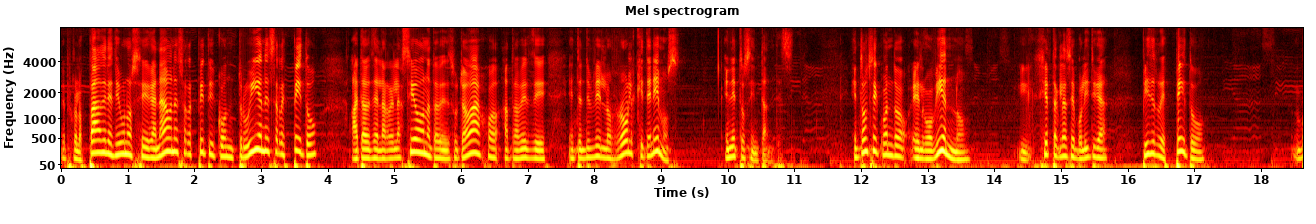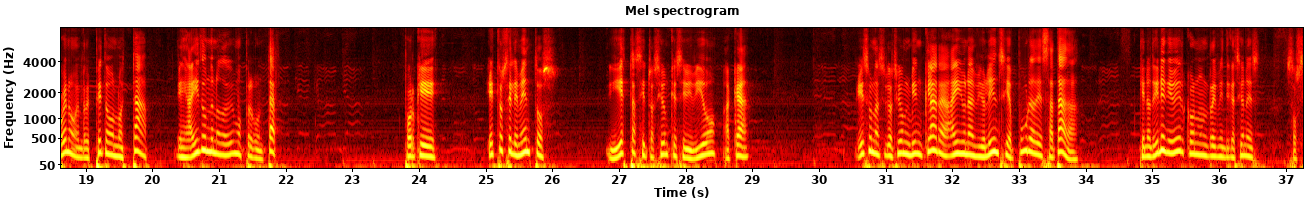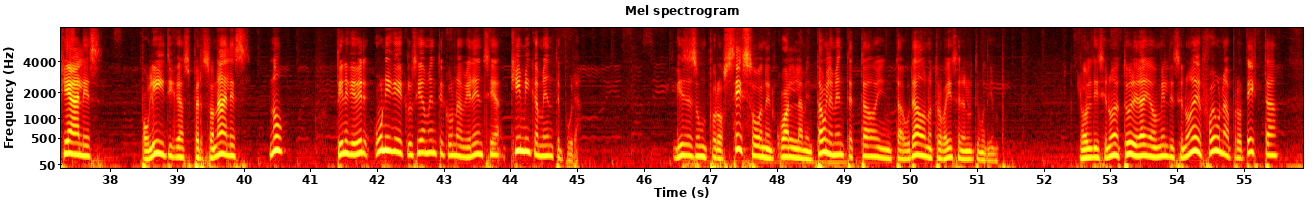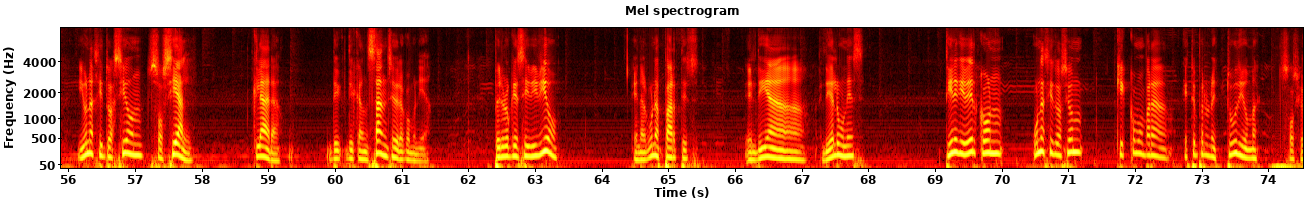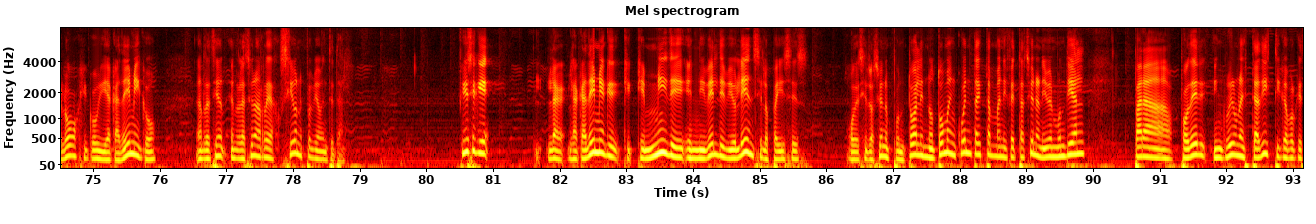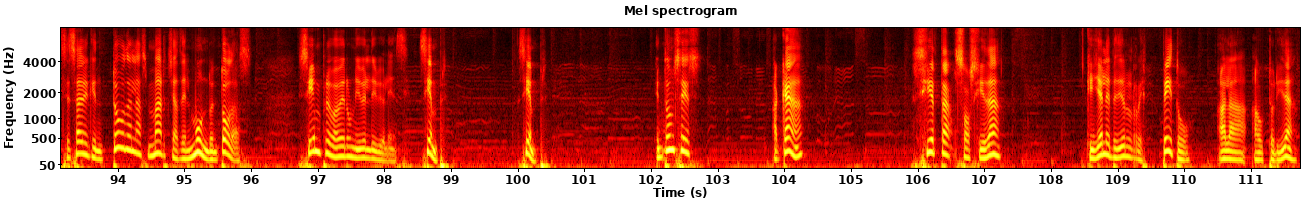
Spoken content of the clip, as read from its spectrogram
Es porque los padres de uno se ganaban ese respeto y construían ese respeto a través de la relación, a través de su trabajo, a través de entender bien los roles que tenemos en estos instantes. Entonces, cuando el gobierno y cierta clase política pide respeto, bueno, el respeto no está. Es ahí donde nos debemos preguntar. Porque estos elementos y esta situación que se vivió acá es una situación bien clara. Hay una violencia pura desatada que no tiene que ver con reivindicaciones sociales, políticas, personales. No. Tiene que ver única y exclusivamente con una violencia químicamente pura. Y ese es un proceso en el cual lamentablemente ha estado instaurado nuestro país en el último tiempo. Lo del 19 de octubre del año 2019 fue una protesta y una situación social clara de, cansancio de la comunidad. Pero lo que se vivió en algunas partes el día, el día lunes tiene que ver con una situación que es como para, esto es para un estudio más sociológico y académico en relación, en relación a reacciones propiamente tal. Fíjese que la, academia que, mide el nivel de violencia en los países o de situaciones puntuales no toma en cuenta estas manifestaciones a nivel mundial para poder incluir una estadística, porque se sabe que en todas las marchas del mundo, en todas, siempre va a haber un nivel de violencia. Siempre. Siempre. Entonces, acá, cierta sociedad que ya le pidió el respeto a la autoridad,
